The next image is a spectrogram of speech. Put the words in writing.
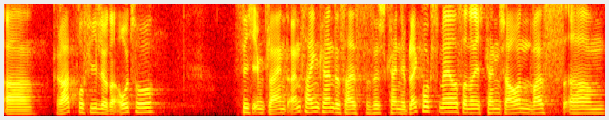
äh, Radprofile oder Auto sich im Client anzeigen kann. Das heißt, es ist keine Blackbox mehr, sondern ich kann schauen, was ähm,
